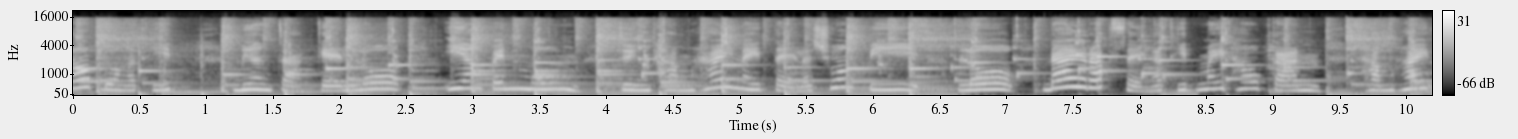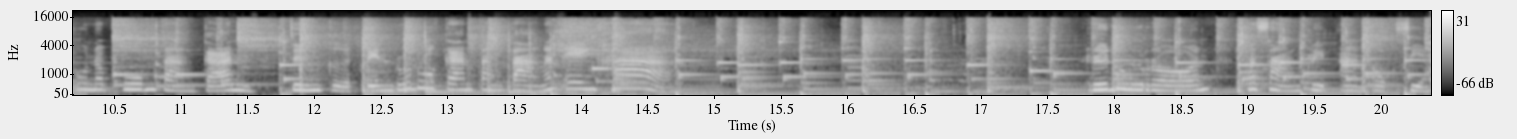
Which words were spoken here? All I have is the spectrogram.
รอบดวงอาทิตย์ เนื่องจากแกนโลก เอียงเป็นมุม จึงทำให้ในแต่ละช่วงปี โลกได้รับแสงอาทิตย์ไม่เท่ากันทำให้อุณหภูมิต่างกัน จึงเกิดเป็นฤดูกาลต่างๆ นั่นเองค่ะ ฤดูร้อน ภาษาอังกฤษอ่านออกเสียง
